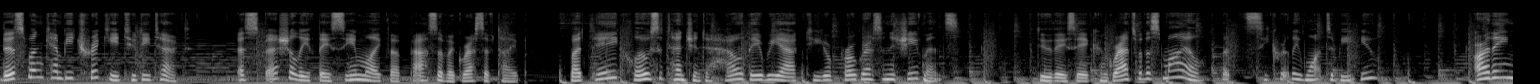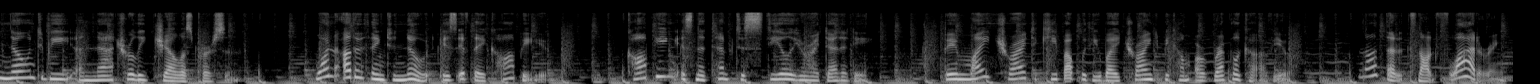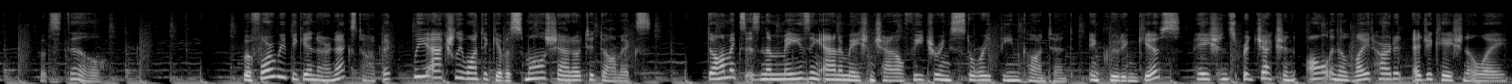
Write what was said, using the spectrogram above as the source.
This one can be tricky to detect, especially if they seem like the passive-aggressive type. But pay close attention to how they react to your progress and achievements. Do they say congrats with a smile, but secretly want to beat you? Are they known to be a naturally jealous person? One other thing to note is if they copy you. Copying is an attempt to steal your identity. They might try to keep up with you by trying to become a replica of you. Not that it's not flattering, but still. Before we begin our next topic, we actually want to give a small shout out to Domics, Domics is an amazing animation channel featuring story-themed content, including gifts, patience, rejection, all in a lighthearted, educational way.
